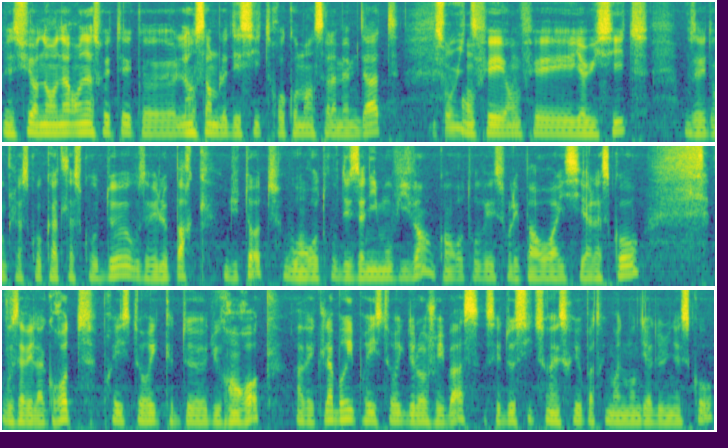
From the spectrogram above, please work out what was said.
Bien sûr, non, on, a, on a souhaité que l'ensemble des sites recommencent à la même date. Ils sont 8. On fait, on fait, il y a 8 sites. Vous avez donc l'ASCO 4, l'ASCO 2, vous avez le parc du Tot, où on retrouve des animaux vivants qu'on retrouvait sur les parois ici à l'ASCO. Vous avez la grotte préhistorique du Grand Roc, avec l'abri préhistorique de logerie basse. Ces deux sites sont inscrits au patrimoine mondial de l'UNESCO.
